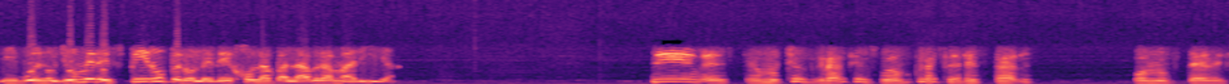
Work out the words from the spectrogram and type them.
Y bueno, yo me despido, pero le dejo la palabra a María. Sí, este, muchas gracias, fue un placer estar con ustedes.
